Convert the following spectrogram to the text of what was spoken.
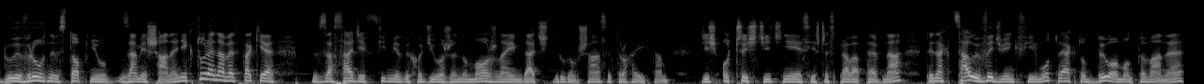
były w równym stopniu zamieszane. Niektóre nawet takie w zasadzie w filmie wychodziło, że no można im dać drugą szansę, trochę ich tam gdzieś oczyścić, nie jest jeszcze sprawa pewna. To jednak cały wydźwięk filmu, to jak to było montowane,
